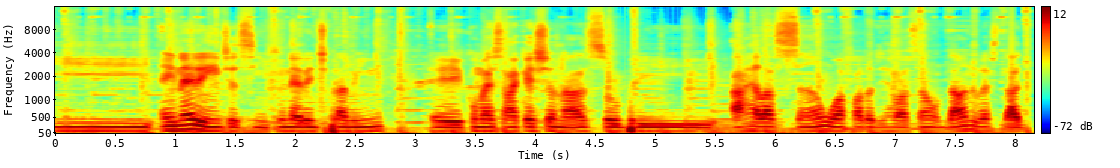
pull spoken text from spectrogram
E é inerente, assim, foi inerente para mim é, começar a questionar sobre a relação ou a falta de relação da Universidade,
